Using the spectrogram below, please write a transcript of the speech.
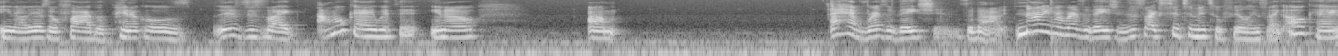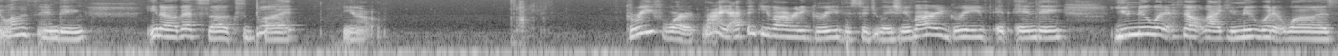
You know there's no five of pentacles. It's just like i'm okay with it you know? Um I have reservations about it. Not even reservations. It's like sentimental feelings. Like, okay, well, it's ending. You know, that sucks, but, you know. Grief work. Right. I think you've already grieved the situation. You've already grieved it ending. You knew what it felt like. You knew what it was.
